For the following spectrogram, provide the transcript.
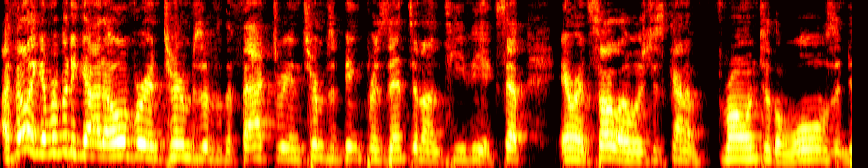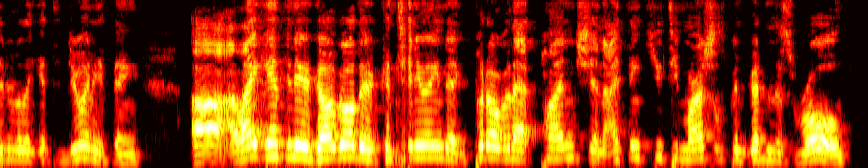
I felt like everybody got over in terms of the factory, in terms of being presented on TV, except Aaron Solo was just kind of thrown to the wolves and didn't really get to do anything. Uh, I like Anthony Ogogo. They're continuing to put over that punch, and I think QT Marshall's been good in this role.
